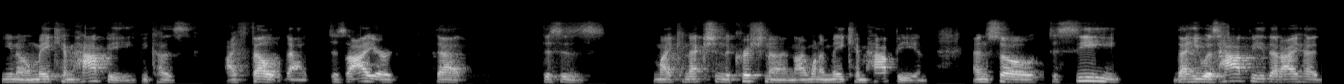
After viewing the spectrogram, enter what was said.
you know, make him happy because I felt that desire that this is my connection to Krishna and I want to make him happy. And, and so to see that he was happy that I had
